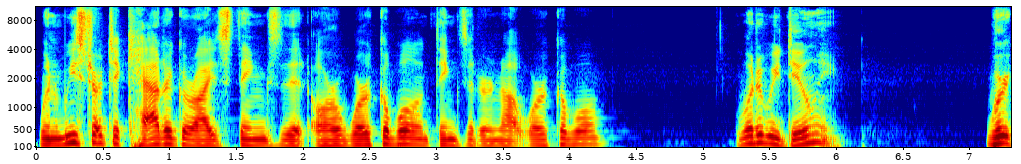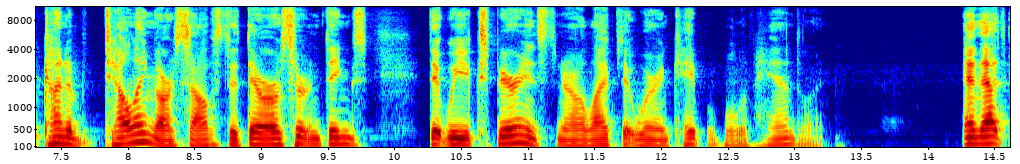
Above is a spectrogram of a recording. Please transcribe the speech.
When we start to categorize things that are workable and things that are not workable what are we doing? We're kind of telling ourselves that there are certain things that we experienced in our life that we're incapable of handling. And that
